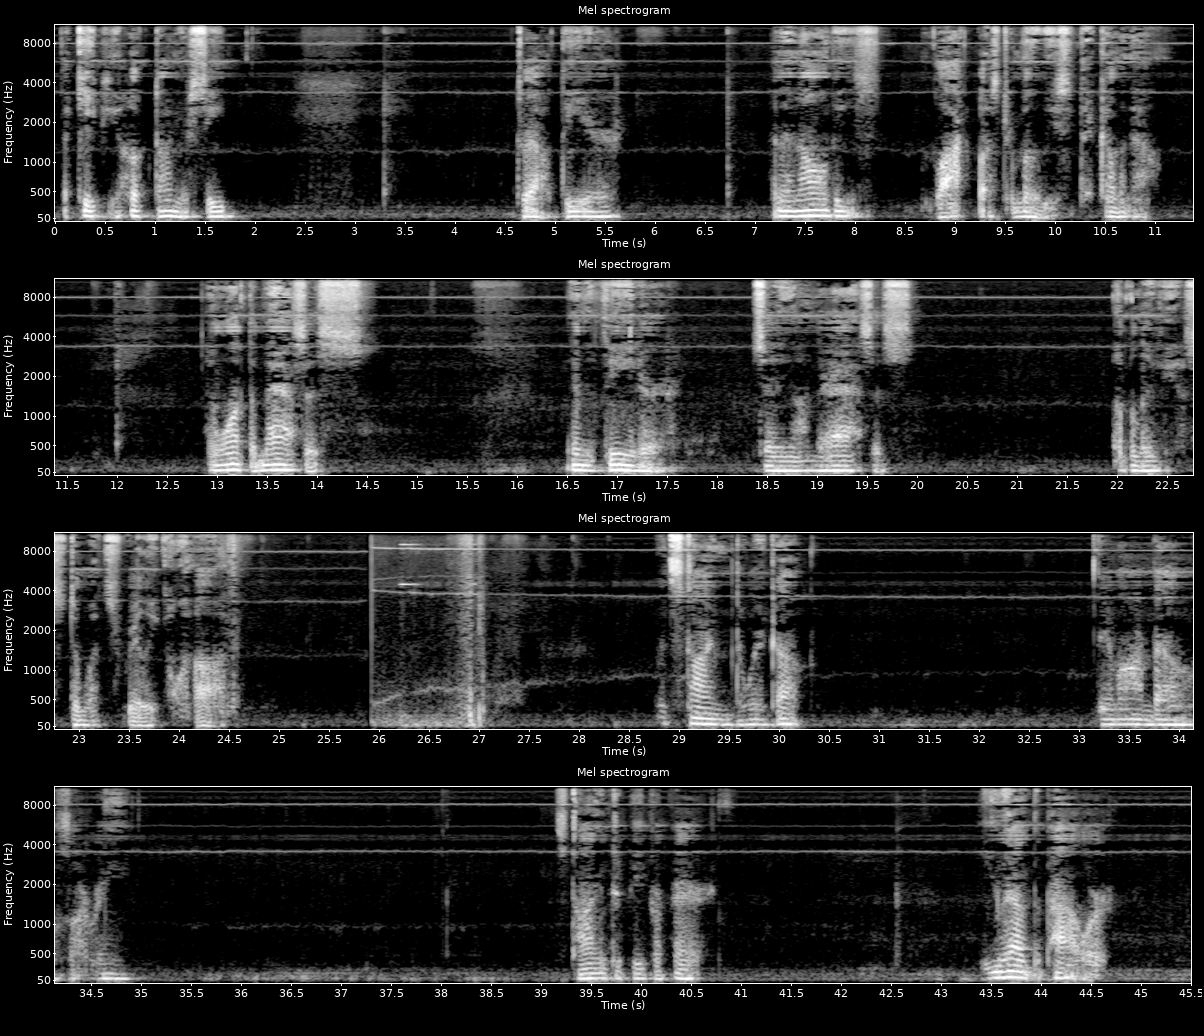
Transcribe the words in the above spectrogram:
that keep you hooked on your seat throughout the year. And then all these blockbuster movies that are coming out. And want the masses in the theater sitting on their asses, oblivious to what's really going on. It's time to wake up. The alarm bells are ringing. It's time to be prepared. You have the power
